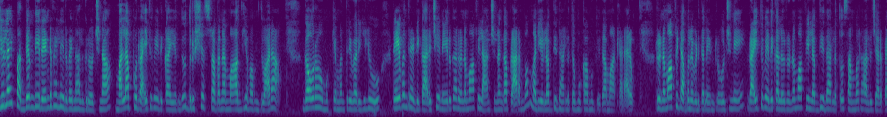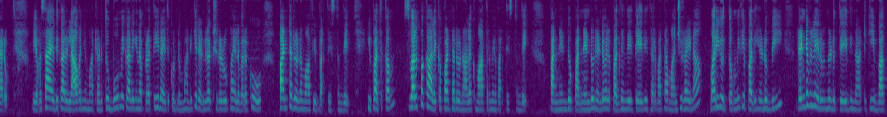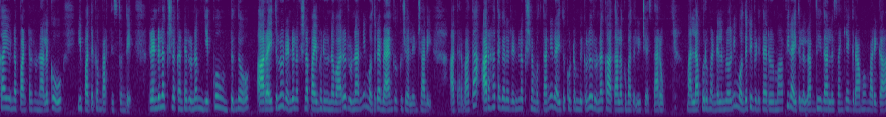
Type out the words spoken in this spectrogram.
July పద్దెనిమిది రెండు వేల ఇరవై నాలుగు రోజున మల్లాపూర్ రైతు వేదిక ఎందు దృశ్య శ్రవణ మాధ్యమం ద్వారా గౌరవ ముఖ్యమంత్రి వర్యులు రేవంత్ రెడ్డి గారిచే నేరుగా రుణమాఫీ లాంఛనంగా ప్రారంభం మరియు లబ్ధిదారులతో ముఖాముఖిగా మాట్లాడారు. రుణమాఫీ డబ్బులు విడుదలైన రోజునే రైతు వేదికలో రుణమాఫీ లబ్ధిదారులతో సంబరాలు జరిపారు. వ్యవసాయ అధికారి లావణ్య మాట్లాడుతూ భూమి కలిగిన ప్రతి రైతు కుటుంబానికి రెండు లక్షల రూపాయల వరకు పంట రుణమాఫీ వర్తిస్తుంది. ఈ పథకం స్వల్పకాలిక పంట రుణాలకు మాత్రమే వర్తిస్తుంది. పన్నెండు పన్నెండు రెండు వేల పద్దెనిమిది తేదీ తర్వాత మంజూరైన మరియు తొమ్మిది పదిహేడు బి రెండు వేల ఇరవై మూడు తేదీ నాటికి బకాయి ఉన్న పంట రుణాలకు ఈ పథకం వర్తిస్తుంది. రెండు లక్షల కంటే రుణం ఎక్కువ ఉంటుందో ఆ రైతులు రెండు లక్షల పైబడి ఉన్నవారు రుణాన్ని మొదట బ్యాంకుకు చెల్లించాలి. ఆ తర్వాత అర్హత గల రెండు లక్షల మొత్తాన్ని రైతు కుటుంబీకులు రుణ ఖాతాలకు బదిలీ చేస్తారు. మల్లాపూర్ మండలంలోని మొదటి విడత రుణమాఫీ రైతుల లబ్ధిదారుల సంఖ్య గ్రామం వారిగా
